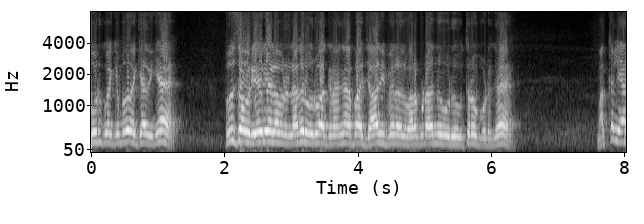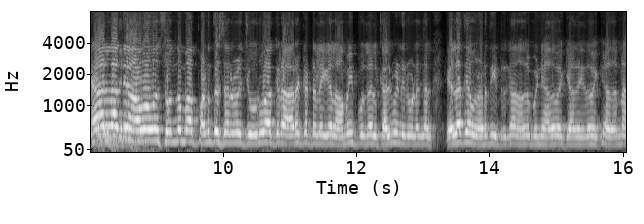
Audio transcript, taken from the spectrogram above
ஊருக்கு வைக்கும் போது வைக்காதீங்க. புதுசா ஒரு ஏரியால ஒரு நகர் உருவாக்குறாங்க. அப்பா ஜாதி பேர் அது வரக்கூடாதுன்னு ஒரு உத்தரவு போடுங்க. மக்கள் எல்லாத்தையும். அவன் சொந்தமா பணத்தை செலவழிச்சு உருவாக்குற அறக்கட்டளைகள் அமைப்புகள் கல்வி நிறுவனங்கள் எல்லாத்தையும் அவங்க நடத்திட்டு இருக்காங்க. அதை பண்ணி அதை வைக்காத இதை வைக்காதன்னா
